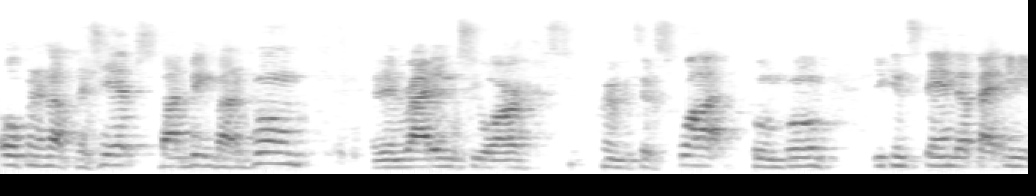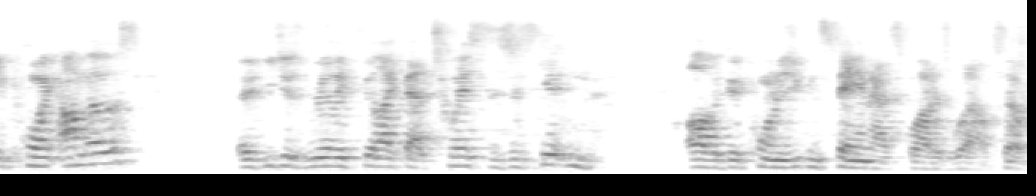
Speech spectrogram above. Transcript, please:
opening up the hips, bada bing, bada boom, and then right into our primitive squat, boom, boom. You can stand up at any point on those. But if you just really feel like that twist is just getting all the good corners, you can stay in that squat as well. So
